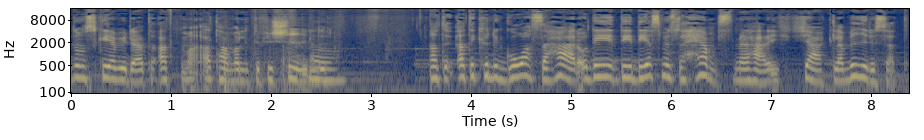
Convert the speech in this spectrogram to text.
De skrev ju det att, att, att han var lite förkyld. Att, att det kunde gå så här och det, det är det som är så hemskt med det här jäkla viruset.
